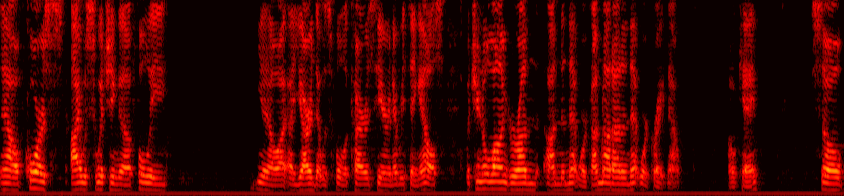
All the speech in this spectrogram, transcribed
Now, of course, I was switching a fully, you know, a, a yard that was full of cars here and everything else, but you're no longer on on the network. I'm not on a network right now. Okay, so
